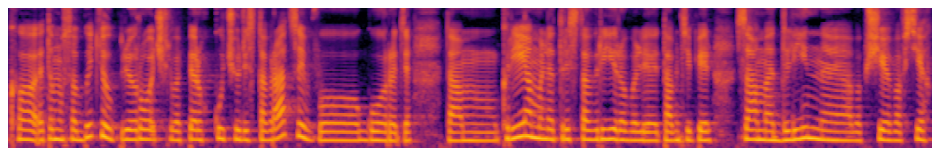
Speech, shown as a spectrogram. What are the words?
к этому событию приурочили, во-первых, кучу реставраций в городе. Там Кремль отреставрировали, там теперь самая длинная вообще во всех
